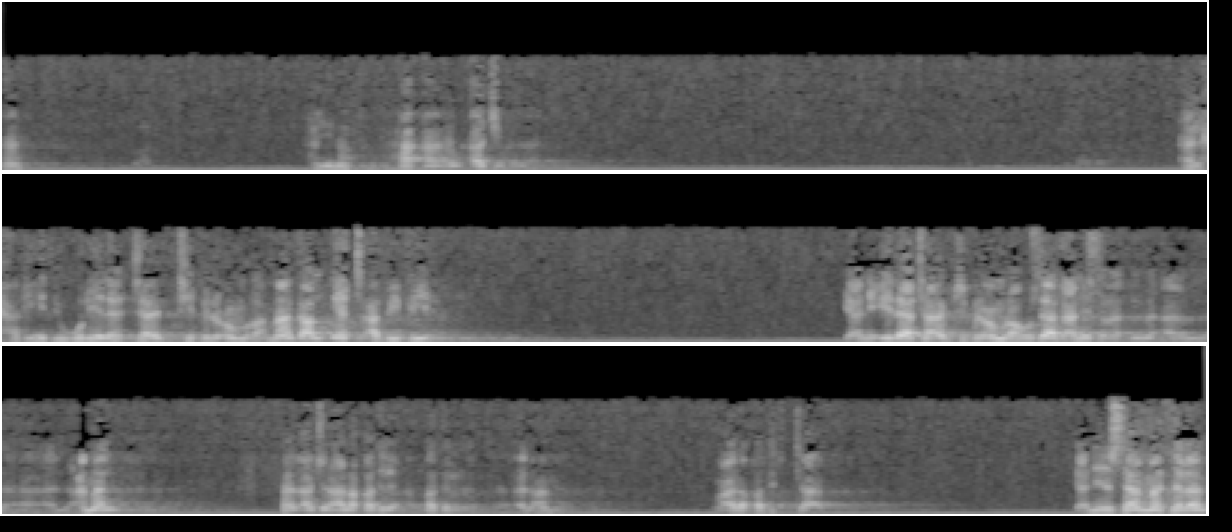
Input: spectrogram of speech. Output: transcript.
ها؟ هي نفضل أجب. الآن الحديث يقول إذا تعبت في العمرة ما قال اتعبي فيها. يعني إذا تعبت في العمرة وزاد عليه العمل فالأجر على قدر قدر العمل وعلى قدر التعب. يعني إنسان مثلا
